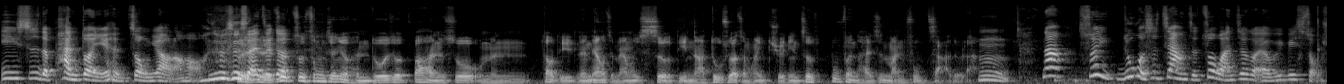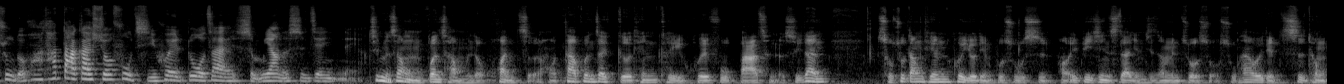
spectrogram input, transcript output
医师的判断也很重要了哈，就是在这个这中间有很多，就包含说我们到底能量怎么样去设定啊，度数要怎么样去决定，这部分还是蛮复杂的啦。嗯，那所以如果是这样子做完这个 LVB 手术的话，它大概修复期会落在什么样的时间以内啊？基本上我们观察我们的患者，然后大部分在隔天可以恢复八成的时间，但手术当天会有点不舒适，好，因为毕竟是在眼睛上面做手术，它会有点刺痛，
